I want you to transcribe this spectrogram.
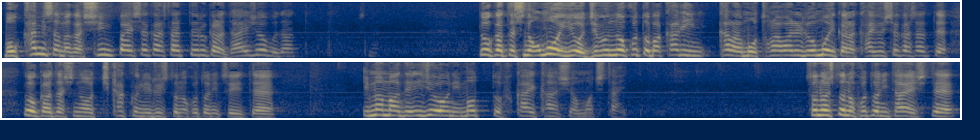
もう神様が心配してくださっているから大丈夫だどうか私の思いを自分のことばかりからもうとらわれる思いから回復してくださってどうか私の近くにいる人のことについて今まで以上にもっと深い関心を持ちたい。その人のことに対して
